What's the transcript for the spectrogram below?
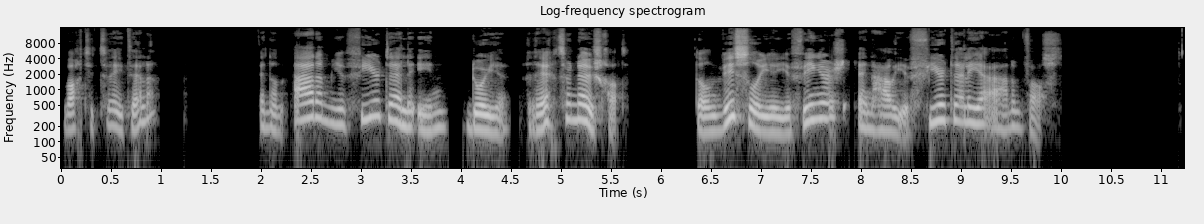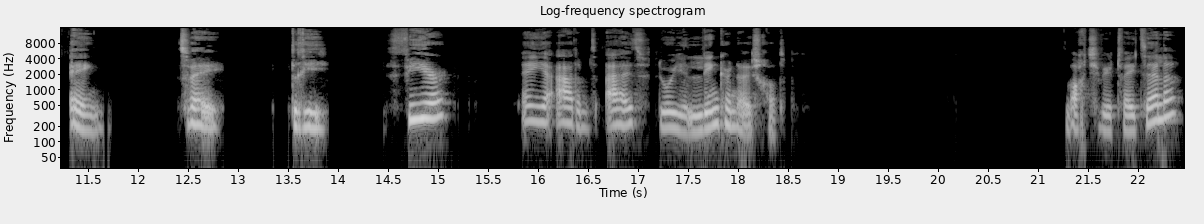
Wacht je twee tellen. En dan adem je vier tellen in door je rechterneusgat. Dan wissel je je vingers en hou je vier tellen je adem vast. 1, 2, 3, 4. En je ademt uit door je linkerneusgat. Wacht je weer twee tellen.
